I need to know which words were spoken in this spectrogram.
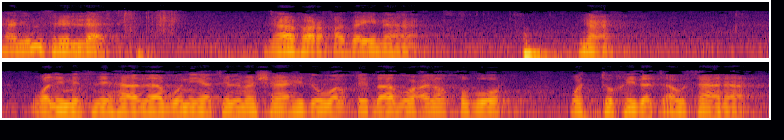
هذه مثل اللات. لا فرق بينها. نعم. ولمثل هذا بنيت المشاهد والقباب على القبور واتخذت أوثانا.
